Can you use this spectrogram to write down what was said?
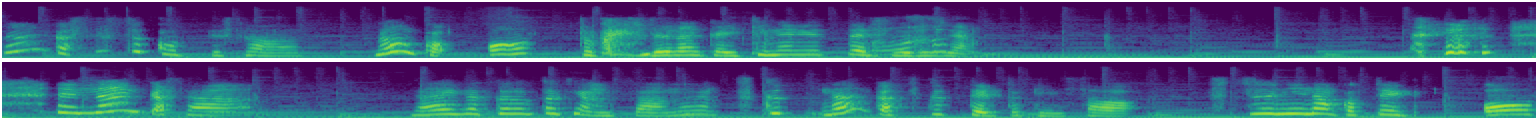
なんか鈴子ってさ、なんか、あとか言ってなんかいきなり言ったりするじゃん。え、なんかさ、大学の時もさ、なんか作っなんか作ってる時にさ、普通になんか手、あ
